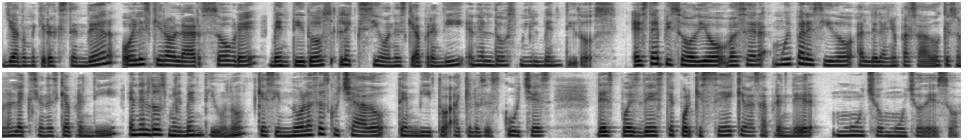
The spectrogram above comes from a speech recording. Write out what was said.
ya no me quiero extender. Hoy les quiero hablar sobre 22 lecciones que aprendí en el 2022. Este episodio va a ser muy parecido al del año pasado, que son las lecciones que aprendí en el 2021, que si no las has escuchado, te invito a que los escuches después de este porque sé que vas a aprender mucho, mucho de eso.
